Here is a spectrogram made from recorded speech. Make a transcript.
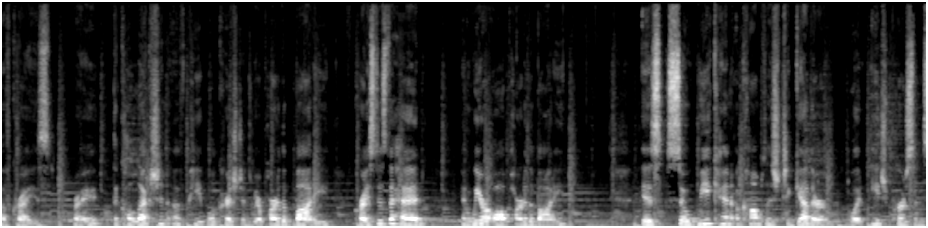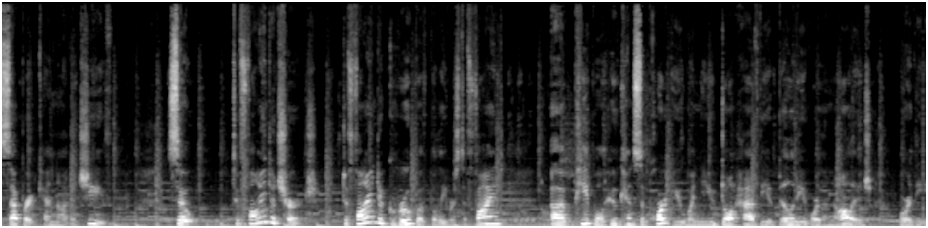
of Christ, right? The collection of people, Christians, we are part of the body. Christ is the head, and we are all part of the body, is so we can accomplish together what each person separate cannot achieve. So to find a church, to find a group of believers, to find uh, people who can support you when you don't have the ability or the knowledge or the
